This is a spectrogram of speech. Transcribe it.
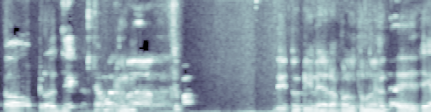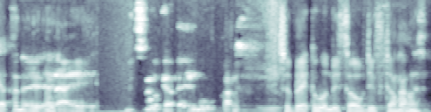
atau project? Sama cepat itu di daerah Palutungan ya Kedai. Kedai. disebut Bukan sebenarnya itu lebih objek sekarang nggak sih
